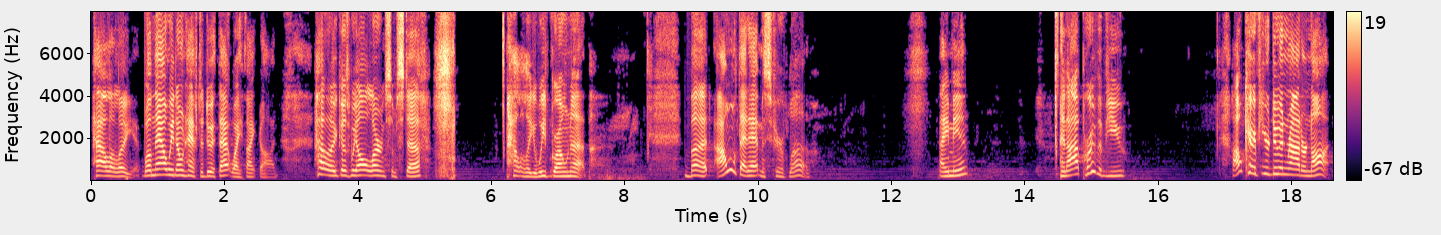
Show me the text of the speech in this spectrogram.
Hallelujah. Well, now we don't have to do it that way, thank God. Hallelujah, because we all learned some stuff. Hallelujah, we've grown up. But I want that atmosphere of love. Amen. And I approve of you. I don't care if you're doing right or not.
